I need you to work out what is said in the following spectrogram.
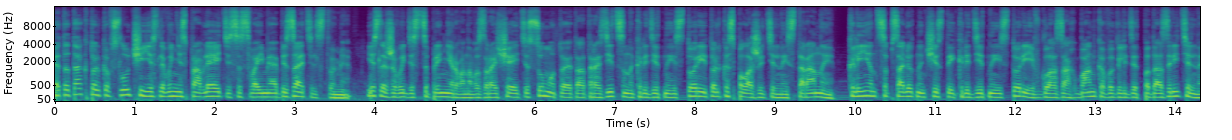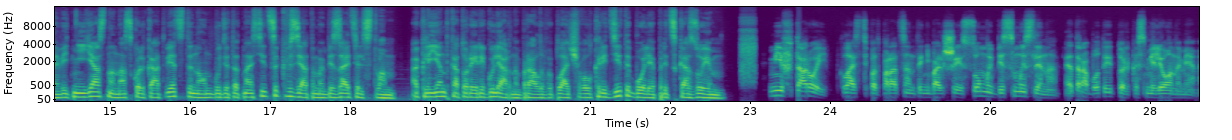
Это так только в случае, если вы не справляетесь со своими обязательствами. Если же вы дисциплинированно возвращаете сумму, то это отразится на кредитной истории только с положительной стороны. Клиент с абсолютно чистой кредитной историей в глазах банка выглядит подозрительно, ведь неясно, насколько ответственно он будет относиться к взятым обязательствам. А клиент, который регулярно брал и выплачивал кредиты, более предсказуем. Миф второй. Класть под проценты небольшие суммы бессмысленно. Это работает только с миллионами.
